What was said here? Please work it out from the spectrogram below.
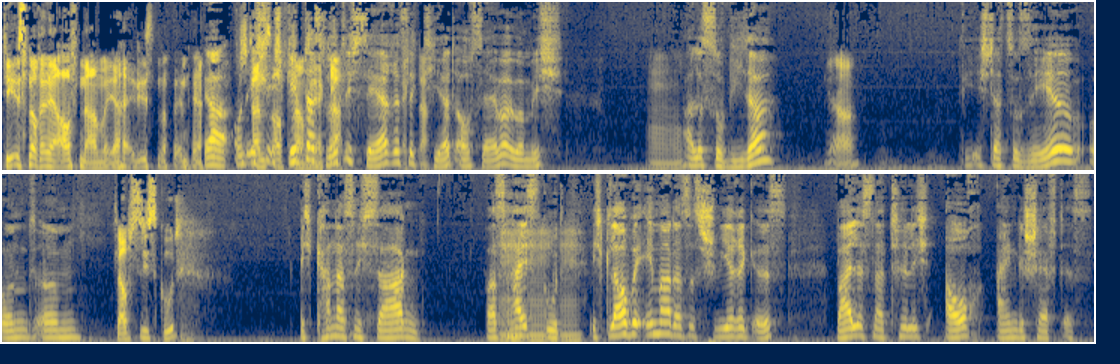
Die ist noch in der Aufnahme, ja, die ist noch in der ja. Und ich, ich gebe das wirklich sehr reflektiert auch selber über mich alles so wieder, Ja. Wie ich das so sehe. Und ähm, Glaubst du, die ist gut? ich kann das nicht sagen. Was Mhm, heißt gut? Ich glaube immer, dass es schwierig ist, weil es natürlich auch ein Geschäft ist.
